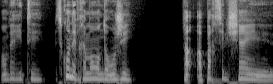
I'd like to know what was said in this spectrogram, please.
En vérité, est-ce qu'on est vraiment en danger? Enfin, à part si le chien est.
